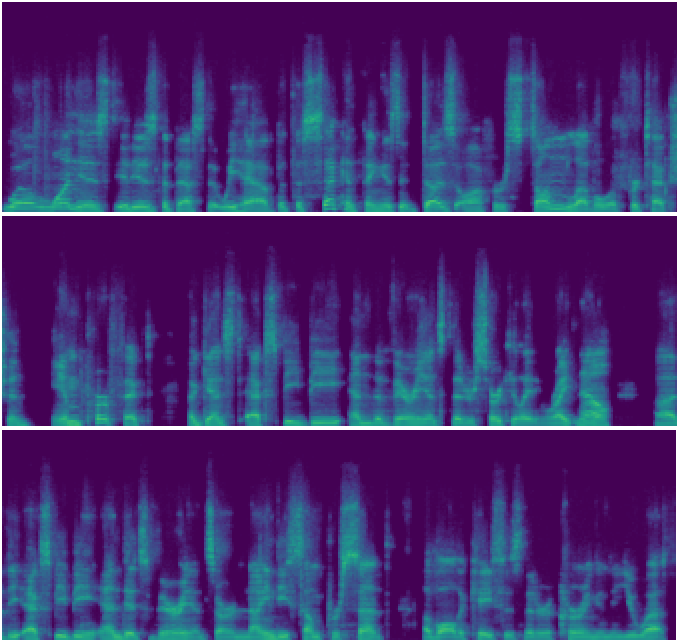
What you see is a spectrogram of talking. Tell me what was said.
Well, one is it is the best that we have, but the second thing is it does offer some level of protection, imperfect against XBB and the variants that are circulating. Right now, uh, the XBB and its variants are 90 some percent of all the cases that are occurring in the US.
